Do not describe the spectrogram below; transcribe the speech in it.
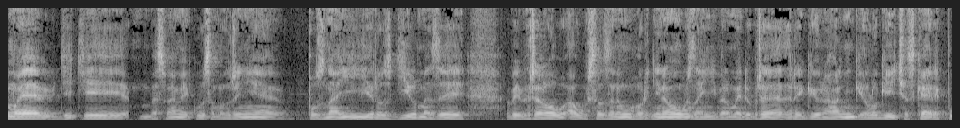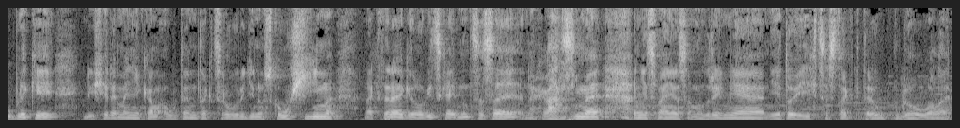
moje děti ve svém věku samozřejmě poznají rozdíl mezi vyvřelou a usazenou horninou, znají velmi dobře regionální geologii České republiky. Když jedeme někam autem, tak celou rodinu zkouším, na které geologické jednotce se nacházíme. Nicméně samozřejmě je to jejich cesta, kterou půjdou, ale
